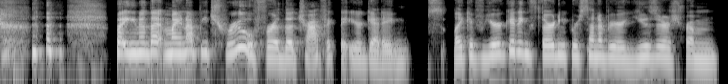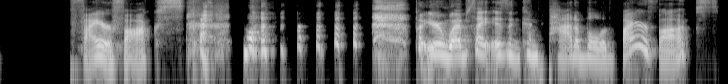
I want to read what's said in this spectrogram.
but you know that might not be true for the traffic that you're getting. Like if you're getting 30% of your users from Firefox, but your website isn't compatible with Firefox,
